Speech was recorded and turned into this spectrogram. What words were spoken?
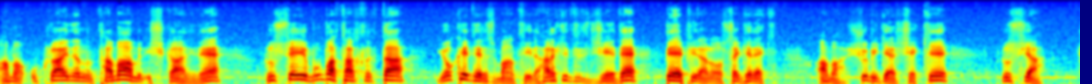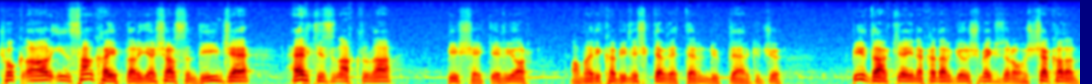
ama Ukrayna'nın tamamı işgaline Rusya'yı bu bataklıkta yok ederiz mantığıyla hareket edeceği de B plan olsa gerek. Ama şu bir gerçek ki Rusya çok ağır insan kayıpları yaşarsın deyince herkesin aklına bir şey geliyor. Amerika Birleşik Devletleri'nin nükleer gücü. Bir dahaki yayına kadar görüşmek üzere. Hoşça kalın.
